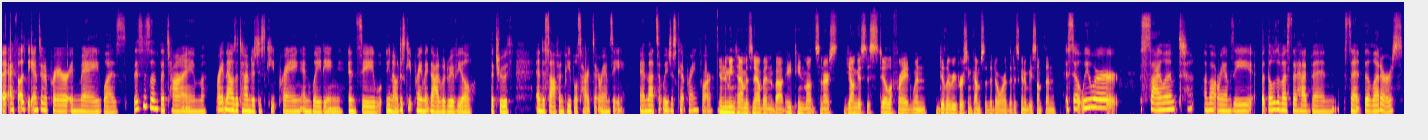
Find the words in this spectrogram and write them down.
I, I felt like the answer to prayer in May was, "This isn't the time. Right now is a time to just keep praying and waiting and see. You know, just keep praying that God would reveal the truth and to soften people's hearts at Ramsey." And that's what we just kept praying for. In the meantime, it's now been about 18 months, and our youngest is still afraid when a delivery person comes to the door that it's going to be something. So we were silent about Ramsey, but those of us that had been sent the letters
